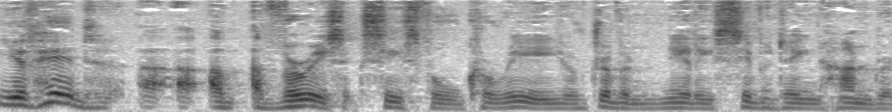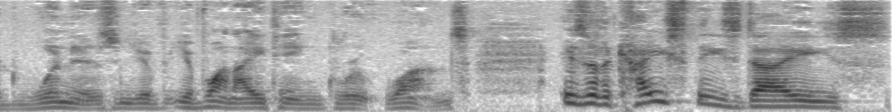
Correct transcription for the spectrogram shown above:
you've had a, a, a, very successful career. You've driven nearly 1,700 winners and you've, you've won 18 Group 1s. Is it a case these days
